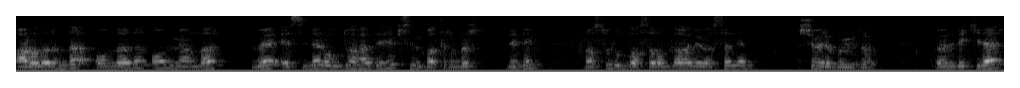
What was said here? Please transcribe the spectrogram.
aralarında onlardan olmayanlar ve esirler olduğu halde hepsi mi batırılır dedim. Resulullah sallallahu aleyhi ve sellem şöyle buyurdu. Öndekiler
